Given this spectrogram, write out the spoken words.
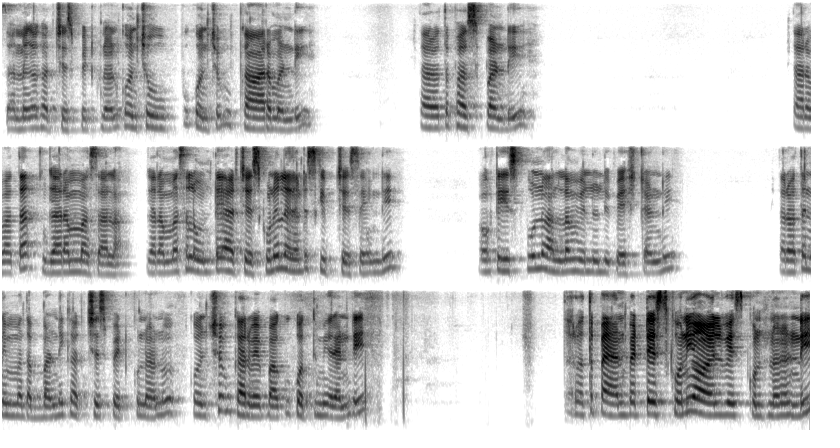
సన్నగా కట్ చేసి పెట్టుకున్నాను. కొంచెం ఉప్పు కొంచెం కారం అండి. తర్వాత పసుపు అండి. తర్వాత గరం మసాలా. గరం మసాలా ఉంటే యాడ్ చేసుకోండి లేదంటే స్కిప్ చేసేయండి. ఒక టీ స్పూన్ అల్లం వెల్లుల్లి పేస్ట్ అండి. తర్వాత నిమ్మ దబ్బండి కట్ చేసి పెట్టుకున్నాను. కొంచెం కరివేపాకు కొత్తిమీర అండి. తర్వాత ప్యాన్ పెట్టేసుకొని ఆయిల్ వేసుకుంటున్నానండి.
